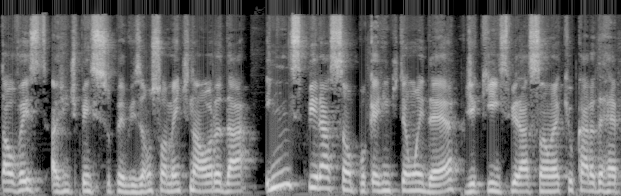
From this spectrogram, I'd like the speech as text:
Talvez a gente pense em supervisão somente na hora da inspiração, porque a gente tem uma ideia de que inspiração é que o cara de repente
